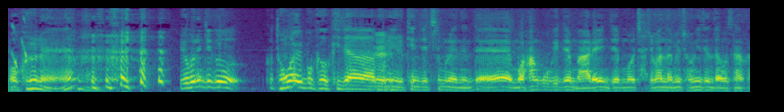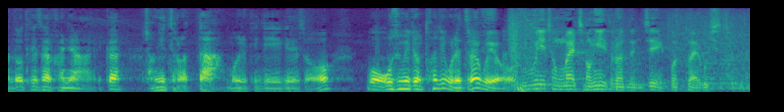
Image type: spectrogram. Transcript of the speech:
어, 그러네. 이번에 이제 그, 그 동아일보 그 기자분이 이렇게 이제 질문했는데, 뭐 한국이 이제 말에 이제 뭐 자주 만나면 정이 된다고 생각하는데 어떻게 생각하냐. 그러니까 정이 들었다. 뭐 이렇게 이제 얘기를 해서 뭐 웃음이 좀 터지고 그랬더라고요. 두 분이 정말 정이 들었는지 그것도 알고 싶습니다.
